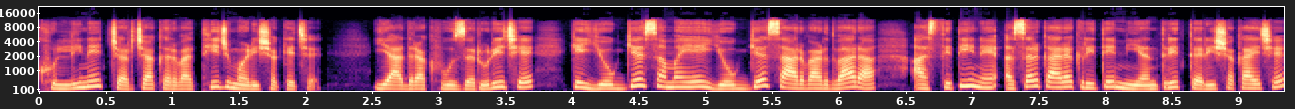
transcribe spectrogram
ખુલ્લીને ચર્ચા કરવાથી જ મળી શકે છે. યાદ રાખવું જરૂરી છે કે યોગ્ય સમયે યોગ્ય સારવાર દ્વારા આ સ્થિતિને અસરકારક રીતે નિયંત્રિત કરી શકાય છે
